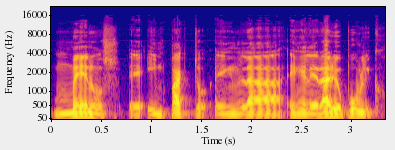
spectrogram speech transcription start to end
menos eh, impacto en, la, en el erario público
